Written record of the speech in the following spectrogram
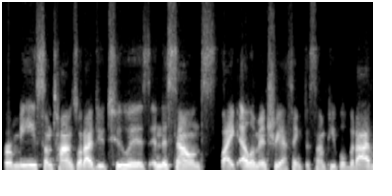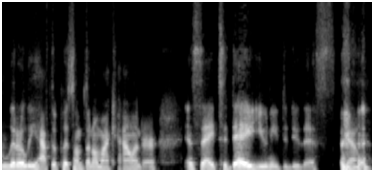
for me sometimes what i do too is and this sounds like elementary i think to some people but i literally have to put something on my calendar and say today you need to do this. Yeah.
